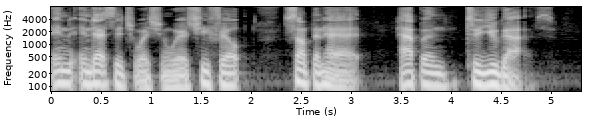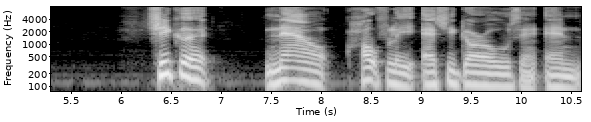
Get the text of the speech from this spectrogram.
In in that situation where she felt something had happened to you guys. She could now hopefully as she grows and and,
